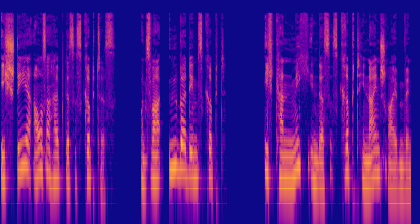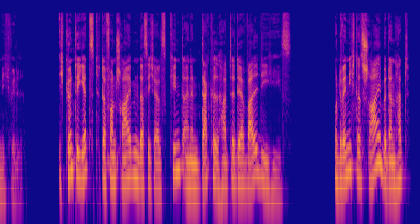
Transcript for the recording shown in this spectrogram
Ich stehe außerhalb des Skriptes, und zwar über dem Skript. Ich kann mich in das Skript hineinschreiben, wenn ich will. Ich könnte jetzt davon schreiben, dass ich als Kind einen Dackel hatte, der Waldi hieß. Und wenn ich das schreibe, dann hat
